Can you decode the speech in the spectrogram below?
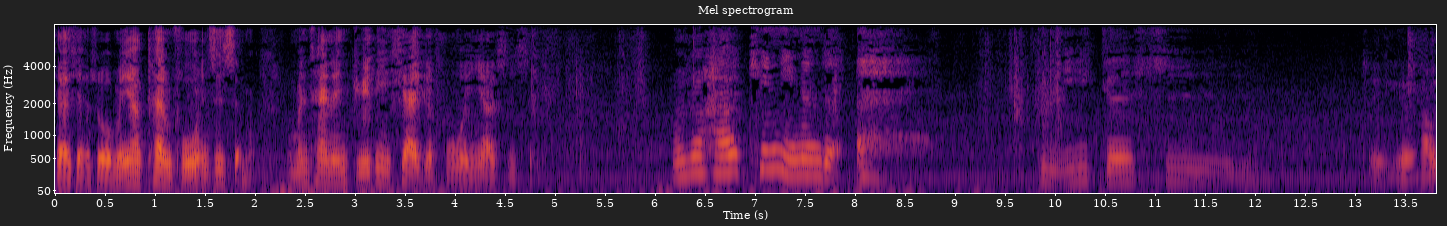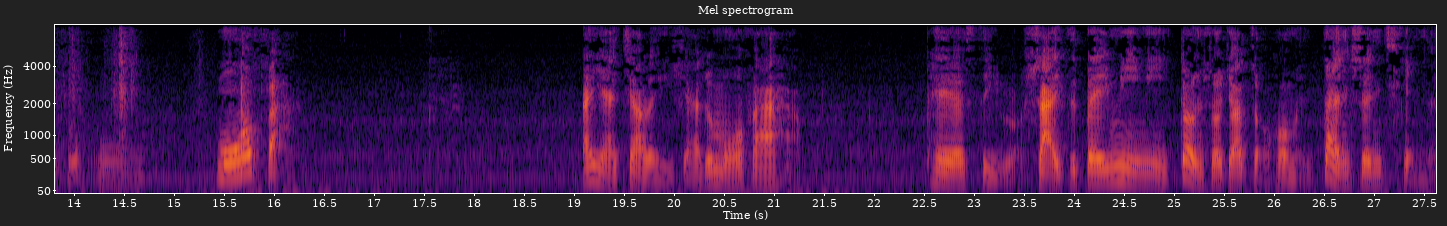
小小说我们要看符文是什么，我们才能决定下一个符文要是什么。我说好，听你们的。哎，第一个是这个好久，嗯，魔法。哎呀，叫了一下，说魔法好。Pair zero，骰子杯秘密，动手就要走后门，诞生潜能，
